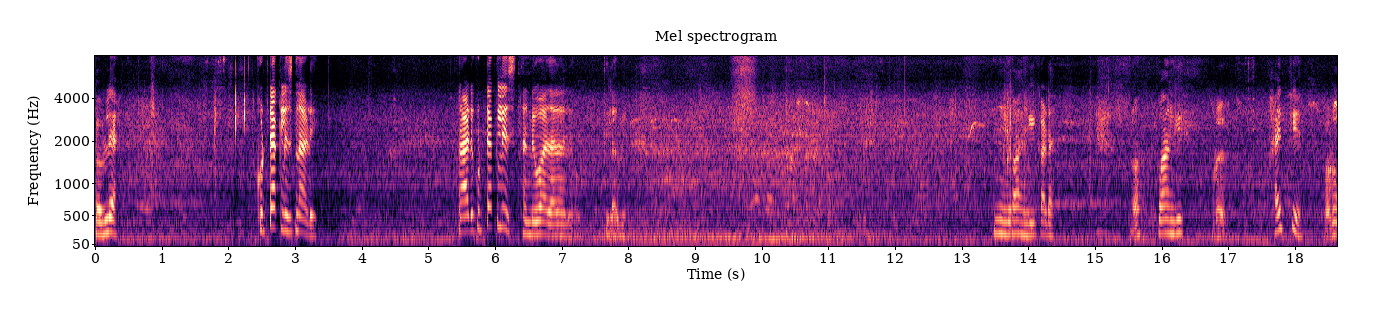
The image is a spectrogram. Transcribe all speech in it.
बबल्या कुठं टाकलीस नाडी नाडी? कुठं टाकलीस? थंडी वाजायला बघ तिला बी. वांगी काढा. वांगी. आहेत की? काढू.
